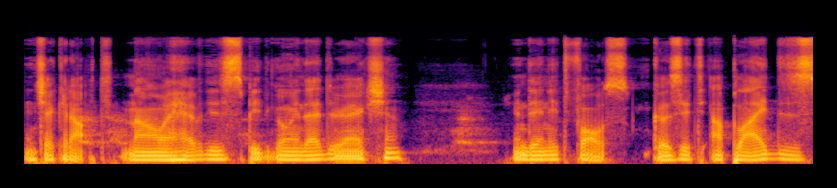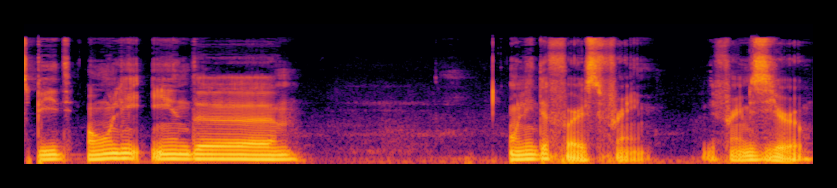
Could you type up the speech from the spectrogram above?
and check it out. Now I have this speed going that direction and then it falls because it applied the speed only in the only the first frame the frame zero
